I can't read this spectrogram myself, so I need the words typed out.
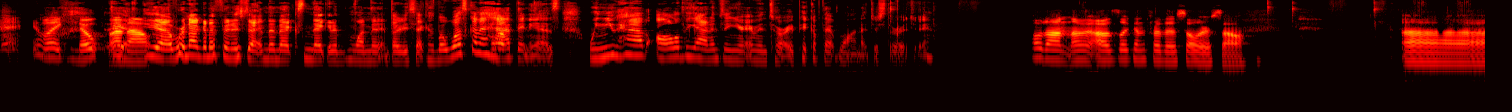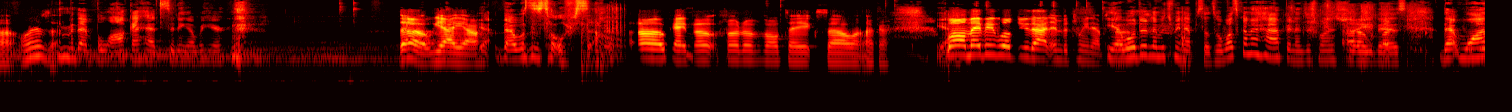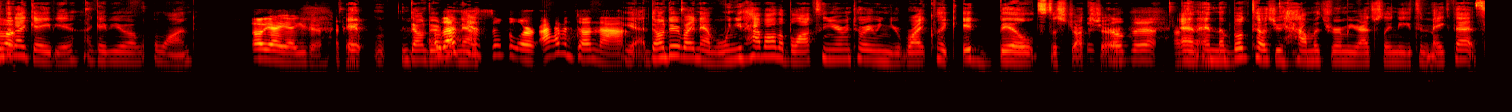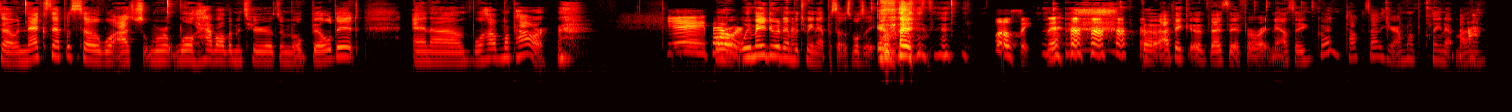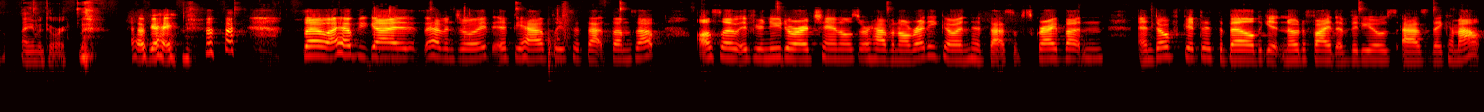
You're like, nope, I'm yeah, out. yeah, we're not going to finish that in the next negative one minute and 30 seconds. But what's going to happen is when you have all of the items in your inventory, pick up that one I just threw at you. Hold on. I was looking for the solar cell. Uh, where is it? Remember that block I had sitting over here? Oh, yeah, yeah. yeah, that was a solar cell. Oh, okay, Vo- photovoltaic cell. Okay. Yeah. Well, maybe we'll do that in between episodes. yeah, we'll do it in between episodes. But what's going to happen, I just want to show Oh, you this. That wand that I- gave you, I gave you a wand. Oh, yeah, yeah, you do. Okay. It, don't do oh, it right that's now. just simpler. I haven't done that. Yeah, don't do it right now. But when you have all the blocks in your inventory, when you right click, it builds the structure. it. and Okay. and the book tells you how much room you actually need to make that. So next episode we'll actually we'll, we'll have all the materials and we'll build it, and um, we'll have more power. Yay, power. or we may do it in between episodes. We'll see. We'll see. But I think that's it for right now. So go ahead and talk us out of here. I'm gonna clean up my, my inventory. Okay. so I hope you guys have enjoyed. If you have, please hit that thumbs up. Also, if you're new to our channels or haven't already, go ahead and hit that subscribe button. And don't forget to hit the bell to get notified of videos as they come out.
